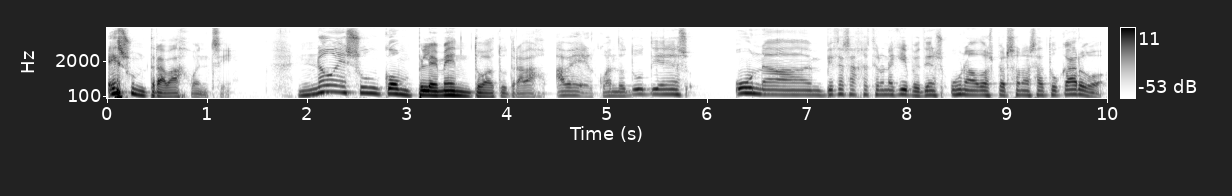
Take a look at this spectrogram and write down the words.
es un trabajo en sí. No es un complemento a tu trabajo. A ver, cuando tú tienes una, empiezas a gestionar un equipo y tienes una o dos personas a tu cargo,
